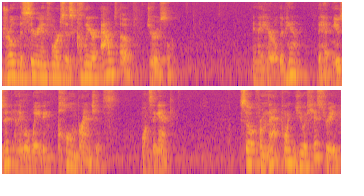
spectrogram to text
drove the Syrian forces clear out of Jerusalem. And they heralded him. They had music and they were waving palm branches once again. So, from that point in Jewish history,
